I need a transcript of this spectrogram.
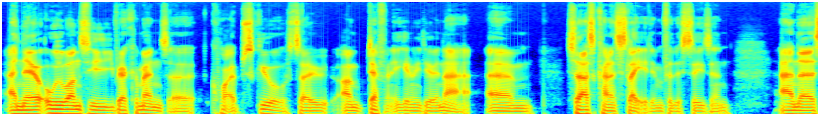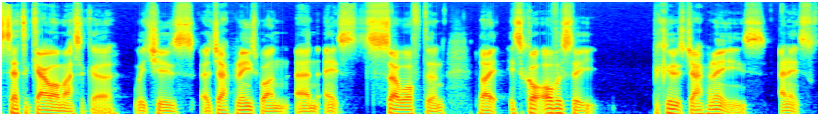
And they're all the ones he recommends are quite obscure, so I'm definitely going to be doing that. Um, so that's kind of slated in for this season. And uh, Setagaya Massacre, which is a Japanese one, and it's so often like it's got obviously because it's Japanese and it's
